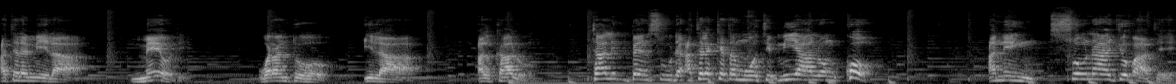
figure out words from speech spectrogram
Atelem ila meyodi waranto ila alkalo talib ben suuda atele keta moti mi yalon ko. Anin sona jobate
